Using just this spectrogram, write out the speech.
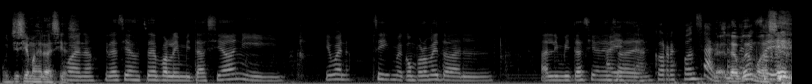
Muchísimas gracias. Bueno, gracias a ustedes por la invitación y, y bueno, sí, me comprometo al, a la invitación Ahí esa de corresponsal. La, podemos hacer,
